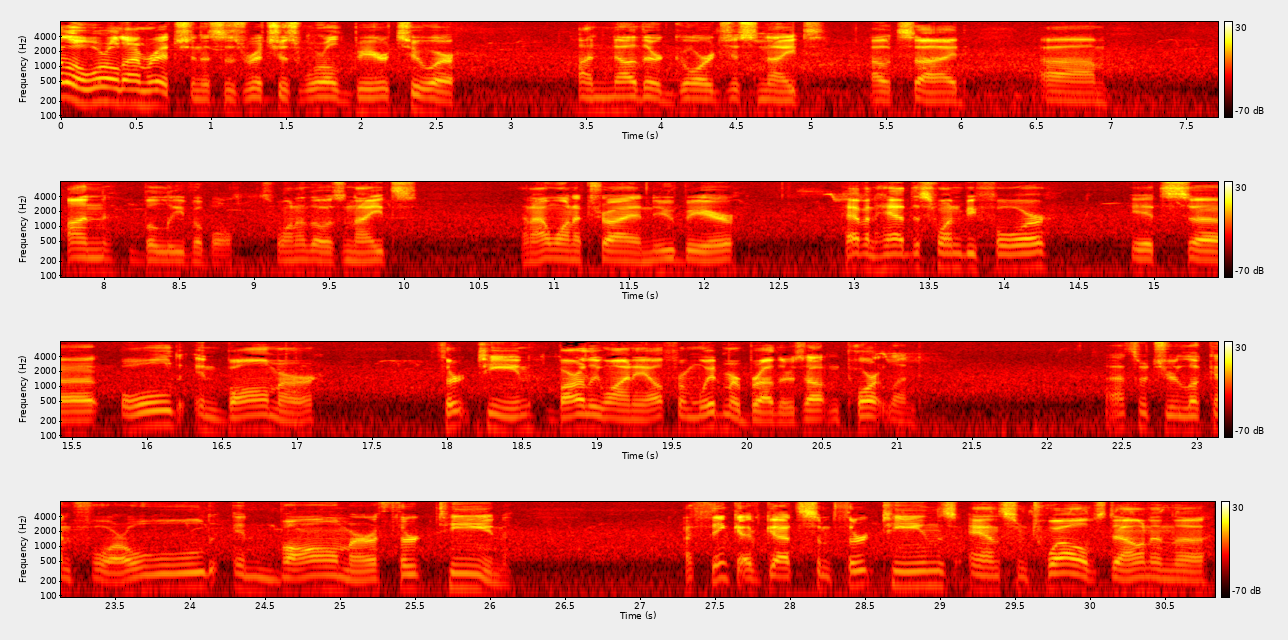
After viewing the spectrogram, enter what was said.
Hello world, I'm Rich and this is Rich's World Beer Tour. Another gorgeous night outside. Um, unbelievable. It's one of those nights and I want to try a new beer. Haven't had this one before. It's uh, Old Embalmer 13 Barley Wine Ale from Widmer Brothers out in Portland. That's what you're looking for. Old Embalmer 13. I think I've got some 13s and some 12s down in the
